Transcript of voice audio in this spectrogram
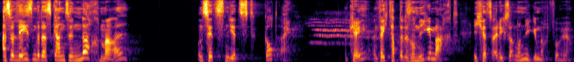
Also lesen wir das Ganze nochmal und setzen jetzt Gott ein. Okay? Und vielleicht habt ihr das noch nie gemacht. Ich hätte es ehrlich gesagt noch nie gemacht vorher.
